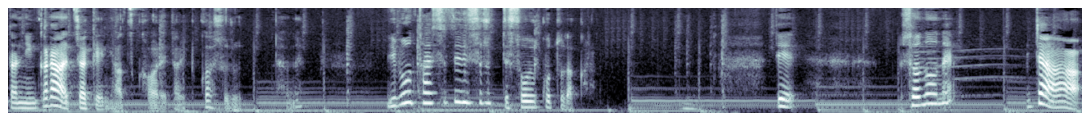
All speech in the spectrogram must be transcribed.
他人から邪険に扱われたりとかするんだよね。自分を大切にするってそういうことだから。でそのねじゃあ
